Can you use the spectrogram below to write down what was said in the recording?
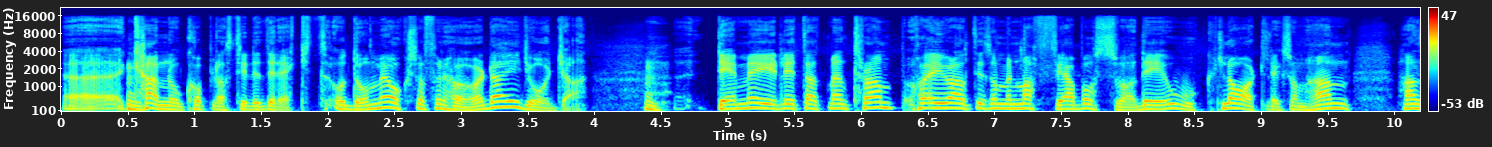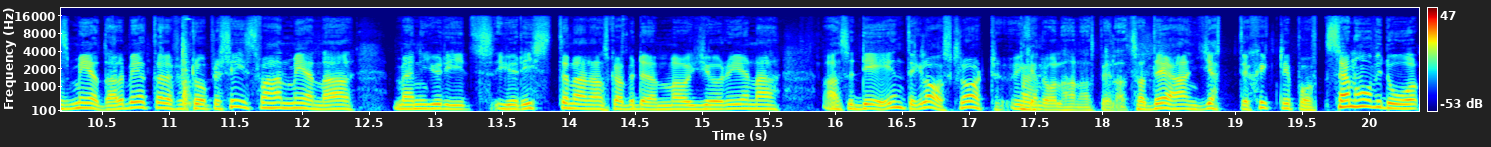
eh, mm. kan nog kopplas till det direkt. Och de är också förhörda i Georgia. Mm. Det är möjligt att, men Trump är ju alltid som en maffiaboss. Det är oklart. Liksom. Han, hans medarbetare förstår precis vad han menar, men jurids, juristerna när de ska bedöma och juryerna, alltså det är inte glasklart vilken mm. roll han har spelat. Så det är han jätteskicklig på. Sen har vi då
